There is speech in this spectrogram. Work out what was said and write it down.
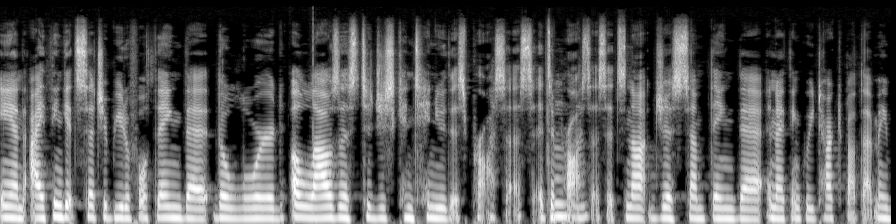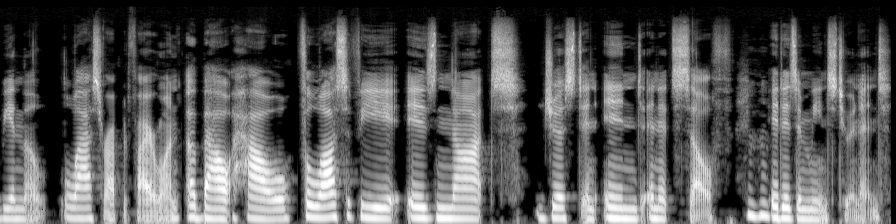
And I think it's such a beautiful thing that the Lord allows us to just continue this process. It's a Mhm. process. It's not just something that, and I think we talked about that maybe in the last rapid fire one about how philosophy is not just an end in itself. Mhm. It is a means to an end.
